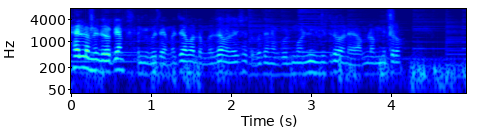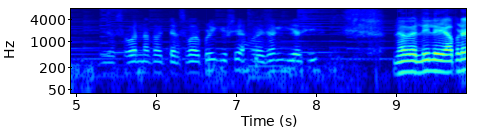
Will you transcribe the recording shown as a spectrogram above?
હેલો મિત્રો, કેમ છો તમે બધા મજામાં તો મજામાં રહેશો તો બધાને ગુડ મોર્નિંગ મિત્રો અને રામ મિત્રો. સવારના તો અત્યારે સવાર પડી ગયું છે, હવે જાગી ગયા છીએ. ને હવે લીલે આપણે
